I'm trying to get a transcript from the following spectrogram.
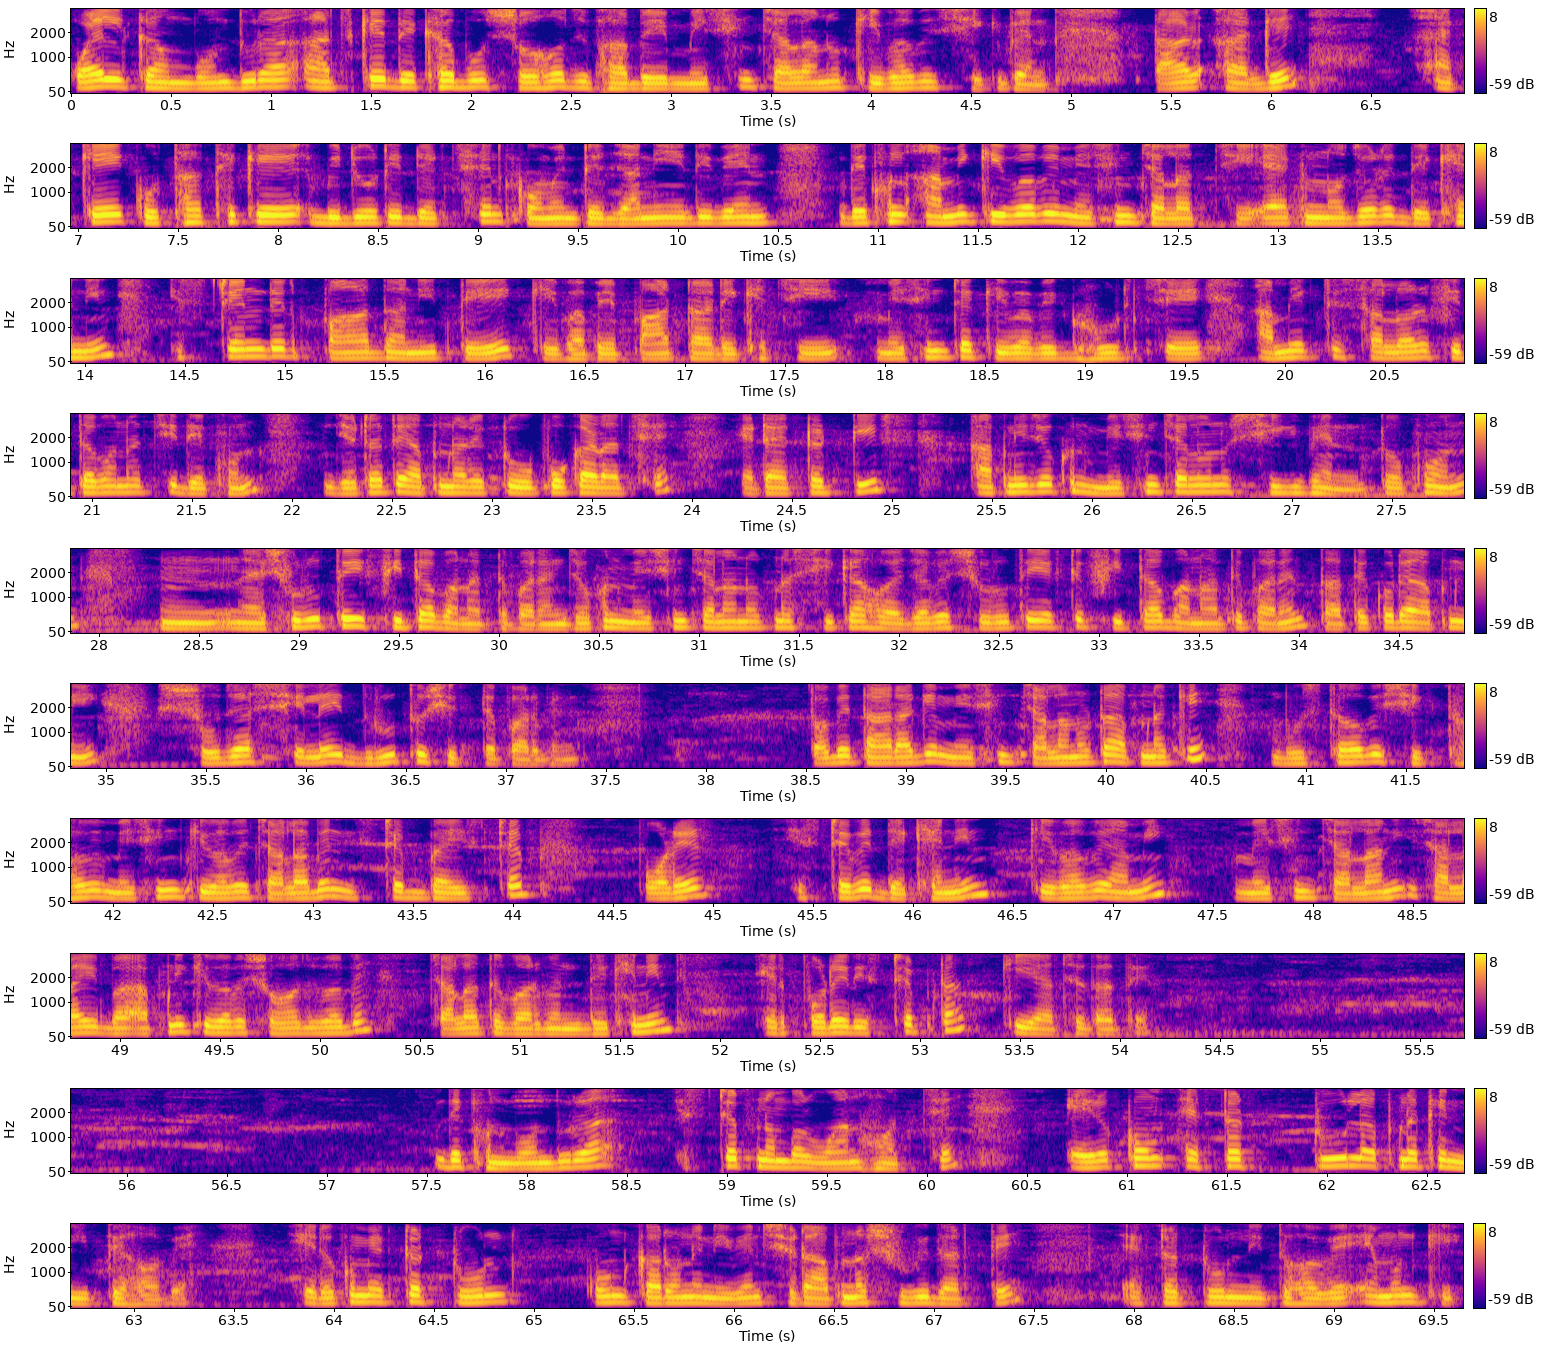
Welcome বন্ধুরা। আজকে দেখাবো সহজভাবে মেশিন চালানো কীভাবে শিখবেন। তার আগে কে কোথা থেকে ভিডিওটি দেখছেন কমেন্টে জানিয়ে দিবেন। দেখুন, আমি কীভাবে মেশিন চালাচ্ছি। এক নজরে দেখে নিন, স্ট্যান্ডের পা দানিতে কীভাবে পাটা রেখেছি, মেশিনটা কীভাবে ঘুরছে। আমি একটি সালোয়ার ফিতা বানাচ্ছি, দেখুন, যেটাতে আপনার একটু উপকার আছে। এটা একটা টিপস। আপনি যখন মেশিন চালানো শিখবেন, তখন শুরুতেই ফিতা বানাতে পারেন। যখন মেশিন চালানো আপনার শেখা হয়ে যাবে, শুরুতেই একটি ফিতা বানাতে পারেন, তাতে করে আপনি সোজা সেলাই দ্রুত শিখতে পারবেন। তবে তার আগে মেশিন চালানোটা আপনাকে বুঝতে হবে, শিখতে হবে মেশিন কীভাবে চালাবেন, স্টেপ বাই স্টেপ। পরের স্টেপে দেখে নিন কীভাবে আমি মেশিন চালানি, চালাই বা আপনি কীভাবে সহজভাবে চালাতে পারবেন। দেখে নিন এর পরের স্টেপটা কী আছে তাতে। দেখুন বন্ধুরা স্টেপ নাম্বার ওয়ান হচ্ছে এরকম একটা টুল আপনাকে নিতে হবে। এরকম একটা টুল কোন কারণে নেবেন সেটা আপনার সুবিধার্থে একটা টুল নিতে হবে। এমনকি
